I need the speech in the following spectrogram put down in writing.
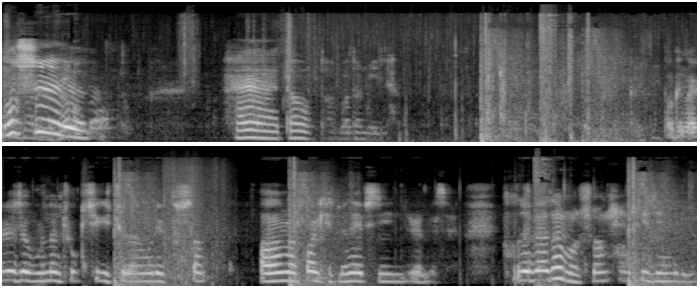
Nasıl? He tamam tamam adam iyi. Bakın arkadaşlar buradan çok kişi geçiyor. Ben oraya pussam adamlar fark etmeden hepsini indiriyor mesela. Burada bir adam var şu an herkes indiriyor.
